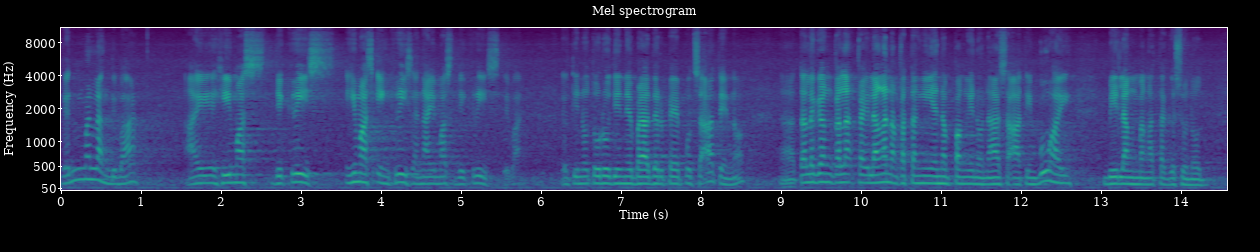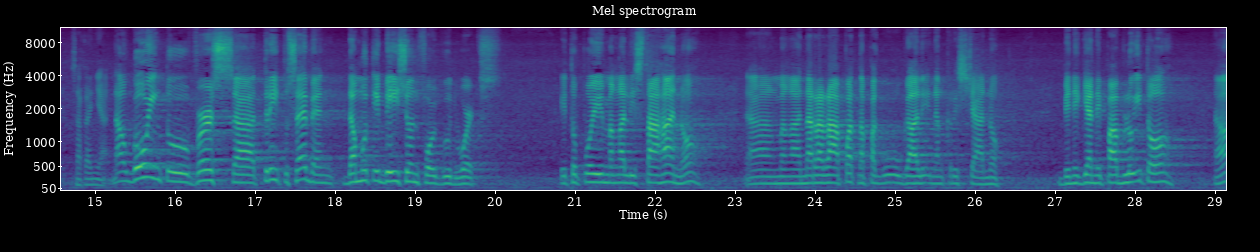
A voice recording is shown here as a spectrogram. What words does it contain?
Ganun man lang, di ba? I, he must decrease, he must increase and I must decrease, di ba? Yung tinuturo din ni Brother Pepot sa atin, no? Uh, talagang kailangan ang katangian ng Panginoon na sa ating buhay bilang mga tagasunod sa Kanya. Now, going to verse uh, 3 to 7, the motivation for good works. Ito po yung mga listahan, no? ng mga nararapat na pag-uugali ng Kristiyano. Binigyan ni Pablo ito no?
